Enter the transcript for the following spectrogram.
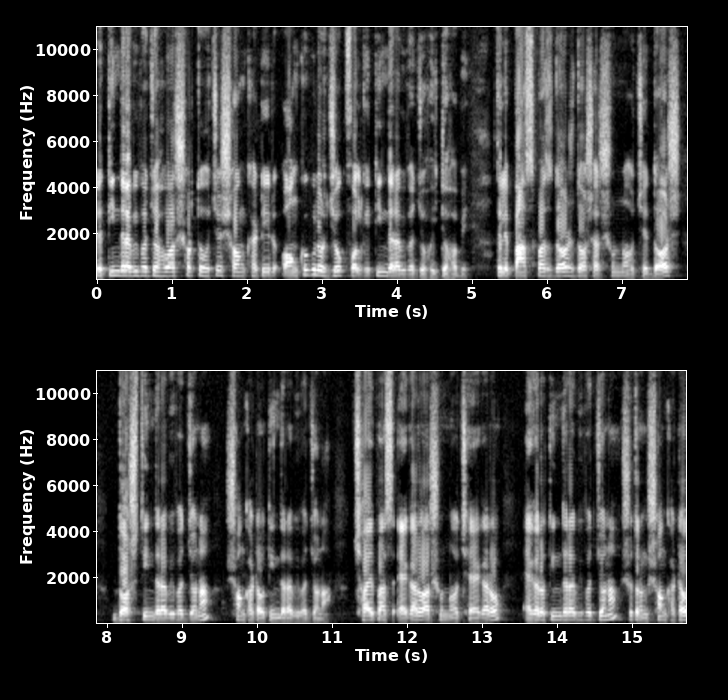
তিন দ্বারা বিভাজ্য হওয়ার শর্ত হচ্ছে সংখ্যাটির অঙ্কগুলোর যোগফলকে তিন দ্বারা বিভাজ্য হইতে হবে। তাহলে পাঁচ পাঁচ দশ দশ আর শূন্য হচ্ছে দশ। দশ তিন দ্বারা বিভাজ্য না, সংখ্যাটাও তিন দ্বারা বিভাজ্য না। ছয় পাঁচ এগারো আর শূন্য হচ্ছে এগারো। এগারো তিন দ্বারা বিভাজ্য না, সুতরাং সংখ্যাটাও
